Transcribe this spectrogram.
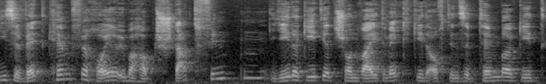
diese Wettkämpfe heuer überhaupt stattfinden. Jeder geht jetzt schon weit weg, geht auf den September, geht,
